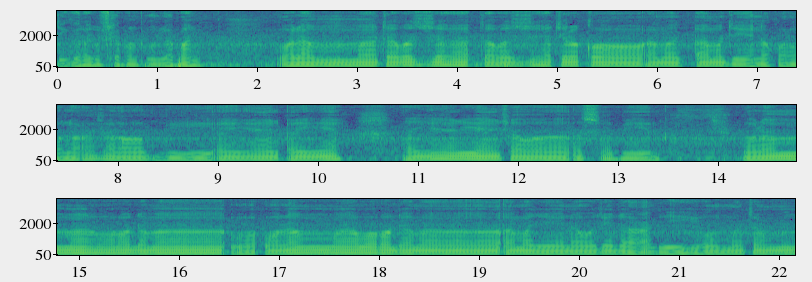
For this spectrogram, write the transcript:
388 ولما توجه توجه تلقاء مدين قال عسى ربي أن يهديني سواء السبيل. ولما ورد ماء ولما ورد ماء مدين وجد عليه أمة من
